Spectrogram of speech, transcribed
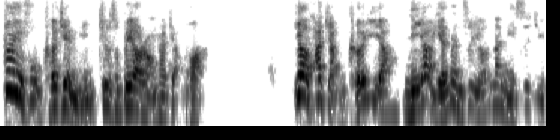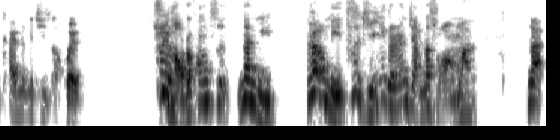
对付柯建明就是不要让他讲话，要他讲可以啊，你要言论自由，那你自己开那个记者会，最好的方式，那你让你自己一个人讲的爽吗？那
